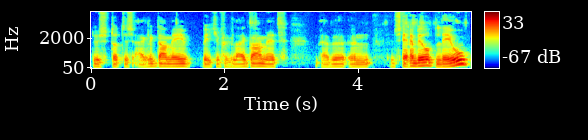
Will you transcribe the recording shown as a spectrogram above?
Dus dat is eigenlijk daarmee een beetje vergelijkbaar met, we hebben een, een sterrenbeeld, leeuw,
